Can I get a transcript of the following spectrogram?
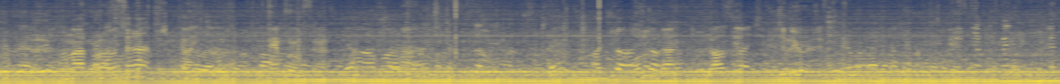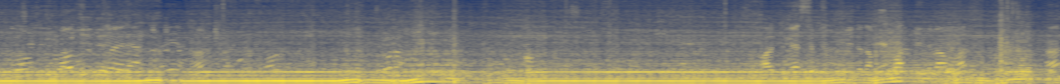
Bunlar profesyonelmiş kanki. En profesyonel. Oğlum ben gazı açayım. Şimdi göreceğiz. Alpine sırt videodan sıvak eldiven var. Ha?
